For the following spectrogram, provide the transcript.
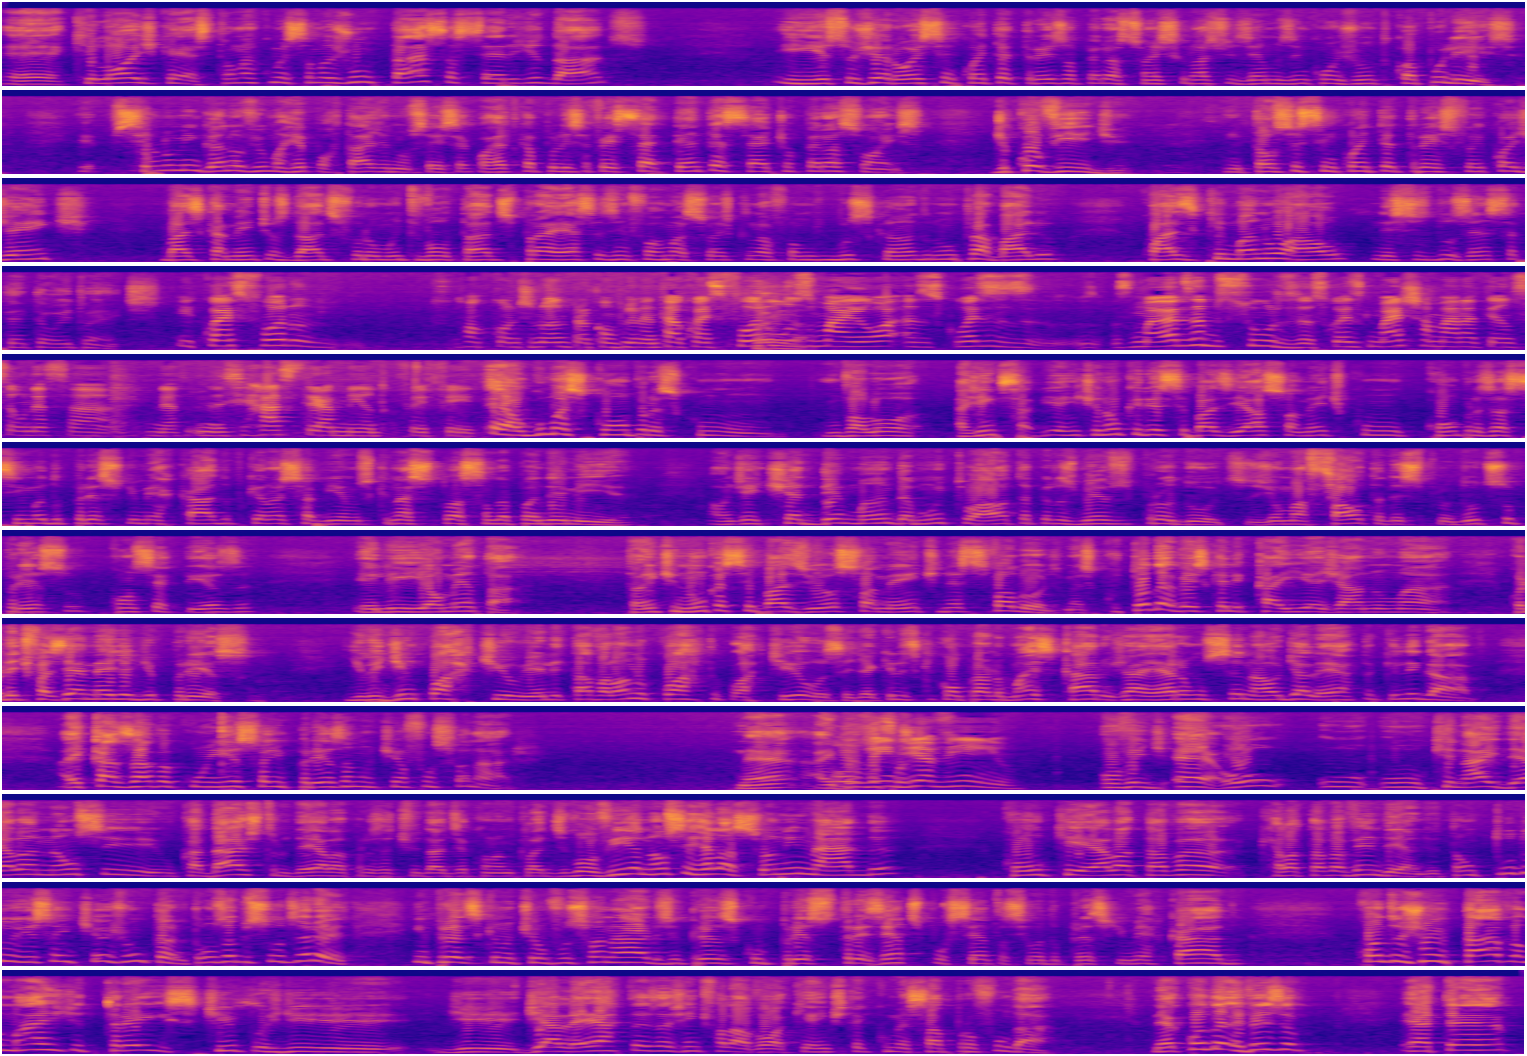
É, que lógica é essa? Então nós começamos a juntar essa série de dados e isso gerou as 53 operações que nós fizemos em conjunto com a polícia. Se eu não me engano, eu vi uma reportagem, não sei se é correto, que a polícia fez 77 operações de Covid. Então, se 53 foi com a gente, basicamente os dados foram muito voltados para essas informações que nós fomos buscando num trabalho quase que manual nesses 278 entes. E quais foram, continuando para complementar, quais foram os maiores, as coisas, os maiores absurdos, as coisas que mais chamaram a atenção nessa, nesse rastreamento que foi feito? É, algumas compras com um valor, a gente sabia, a gente não queria se basear somente com compras acima do preço de mercado, porque nós sabíamos que na situação da pandemia, onde a gente tinha demanda muito alta pelos mesmos produtos. E uma falta desses produtos, o preço, com certeza, ele ia aumentar. Então a gente nunca se baseou somente nesses valores, mas toda vez que ele caía já numa. Quando a gente fazia a média de preço, dividia em quartil, e ele estava lá no quarto quartil, ou seja, aqueles que compraram mais caro já era um sinal de alerta que ligava. Aí casava com isso, a empresa não tinha funcionário. Né? A Ou vendia foi... vinho. Ou vende, é, ou o, o KNAI dela não se. O cadastro dela para as atividades econômicas que ela desenvolvia não se relaciona em nada com o que ela estava que ela estava vendendo. Então tudo isso a gente ia juntando. Então os absurdos eram esses. Empresas que não tinham funcionários, empresas com preço 300% acima do preço de mercado. Quando juntava mais de três tipos de, de, de alertas, a gente falava, ó, aqui a gente tem que começar a aprofundar. Né? Quando às vezes é até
